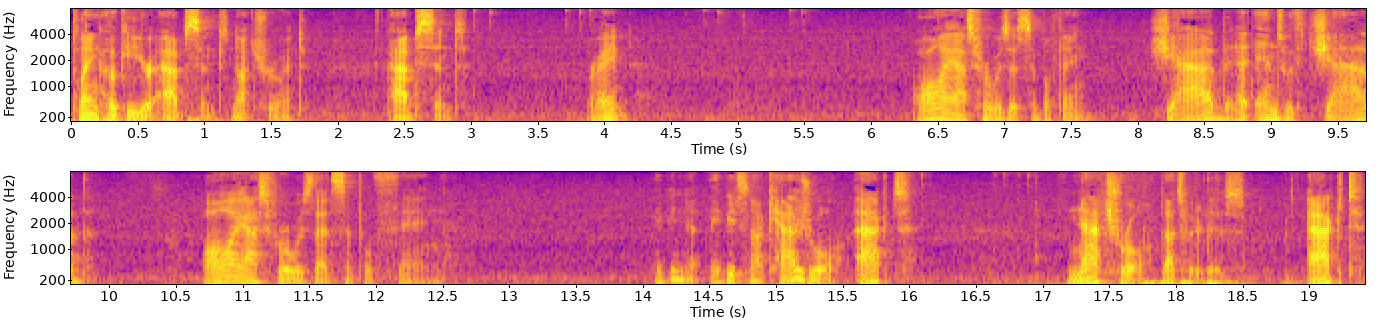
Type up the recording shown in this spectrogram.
Playing hooky, you're absent, not truant. Absent. Right? All I asked for was that simple thing. Jab, it ends with jab. All I asked for was that simple thing. Maybe not, maybe it's not casual. Act natural. That's what it is. Act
